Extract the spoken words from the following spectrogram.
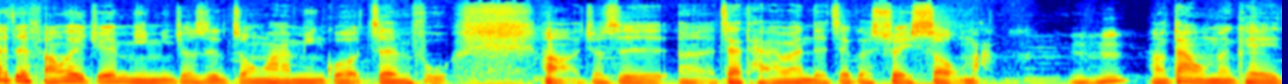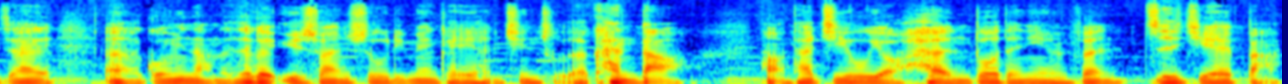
那这防卫捐明明就是中华民国政府，啊，就是呃在台湾的这个税收嘛。嗯哼。好，但我们可以在呃国民党的这个预算书里面可以很清楚的看到，好，他几乎有很多的年份直接把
